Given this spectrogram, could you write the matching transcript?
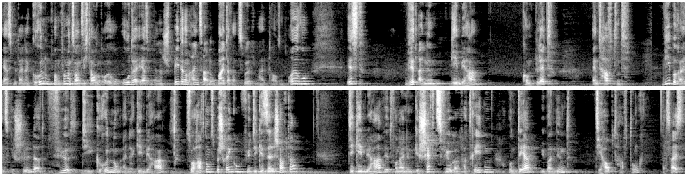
erst mit einer Gründung von 25.000 Euro oder erst mit einer späteren Einzahlung weiterer 12.500 Euro ist, wird eine GmbH komplett enthaftend. Wie bereits geschildert, führt die Gründung einer GmbH zur Haftungsbeschränkung für die Gesellschafter. Die GmbH wird von einem Geschäftsführer vertreten und der übernimmt die Haupthaftung. Das heißt,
